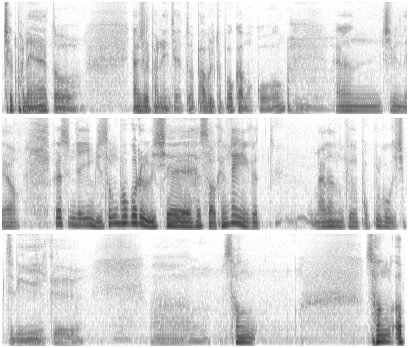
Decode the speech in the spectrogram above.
철판에 또 양철판에 이제 또 밥을 또 볶아 먹고 하는 집인데요. 그래서 이제 이 미성보고를 위시해서 굉장히 그 많은 그 복불고기 집들이 그 어, 성 성업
